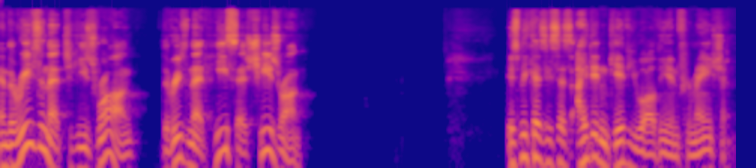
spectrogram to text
And the reason that he's wrong, the reason that he says she's wrong, is because he says, I didn't give you all the information.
